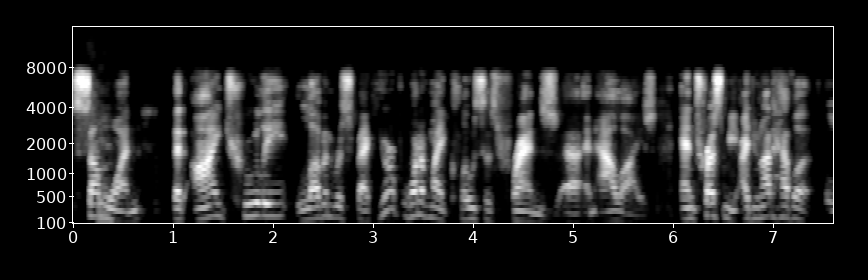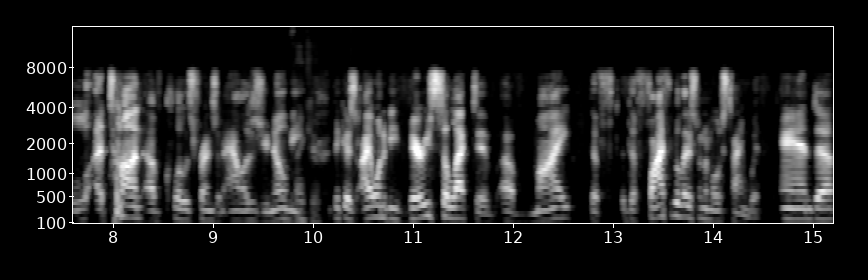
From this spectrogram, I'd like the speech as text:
someone that I truly love and respect. You're one of my closest friends uh, and allies. And trust me, I do not have a, a ton of close friends and allies, as you know me, you. because I want to be very selective of my the, the five people that I spend the most time with. And uh,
